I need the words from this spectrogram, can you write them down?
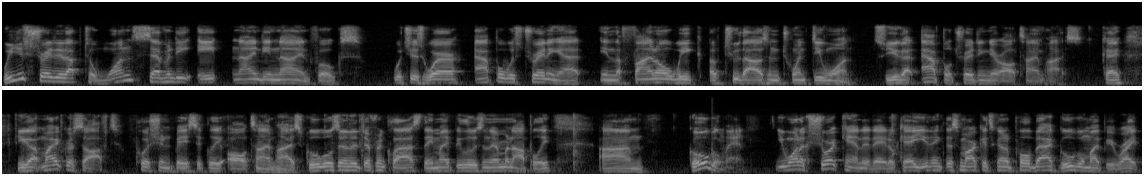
We just traded up to 178.99, folks, which is where Apple was trading at in the final week of 2021. So you got Apple trading near all time highs. Okay. You got Microsoft pushing basically all time highs. Google's in a different class. They might be losing their monopoly. Um, Google, man, you want a short candidate, okay? You think this market's going to pull back? Google might be right,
